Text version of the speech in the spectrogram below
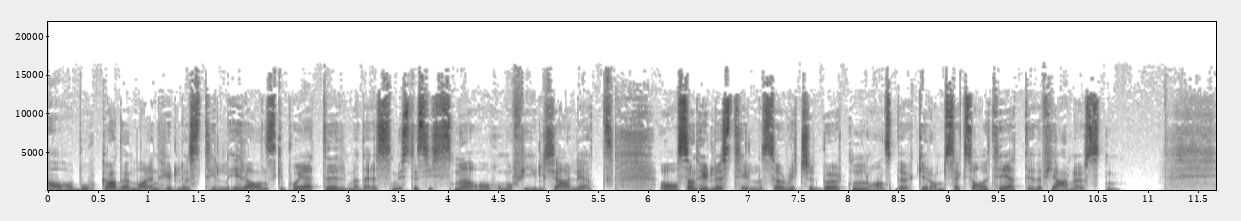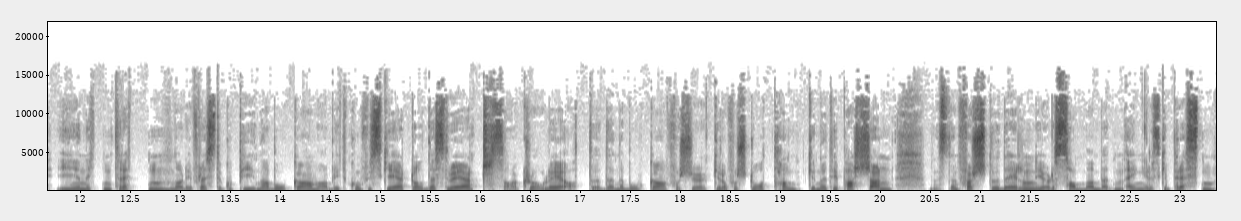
og boka den var en hyllest til iranske poeter med deres mystisisme og homofil kjærlighet, og også en hyllest til sir Richard Burton og hans bøker om seksualitet i Det fjerne østen. I 1913, når de fleste kopiene av boka var blitt konfiskert og destruert, sa Crowley at denne boka forsøker å forstå tankene til perseren, mens den første delen gjør det samme med den engelske presten.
